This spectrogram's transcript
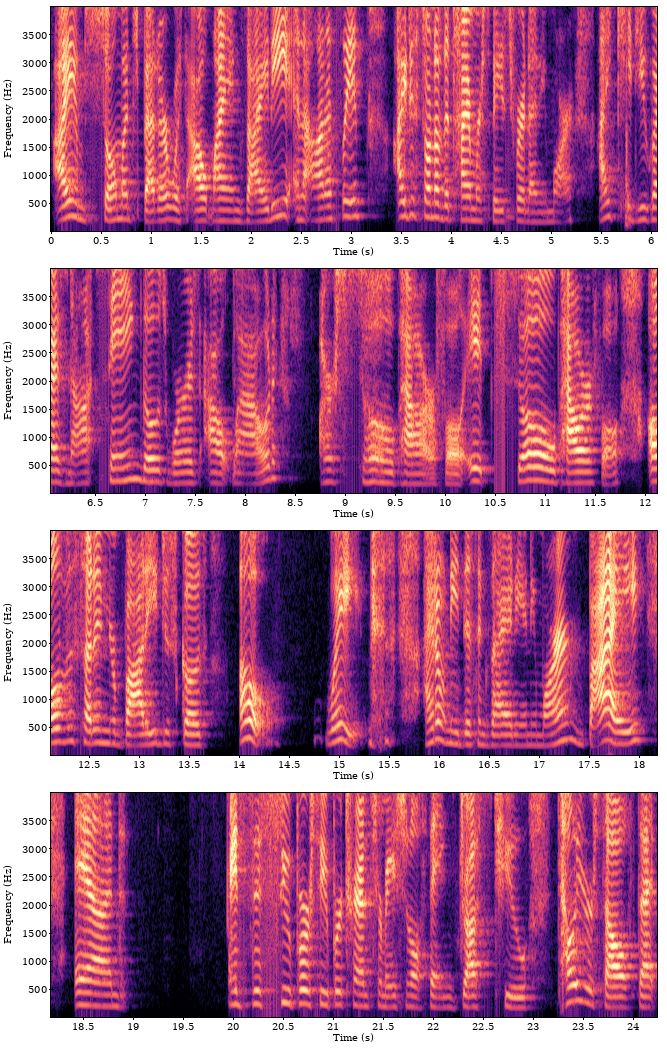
I am so much better without my anxiety. And honestly, I just don't have the time or space for it anymore. I kid you guys not, saying those words out loud are so powerful. It's so powerful. All of a sudden, your body just goes, oh, wait, I don't need this anxiety anymore. Bye. And it's this super, super transformational thing just to tell yourself that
